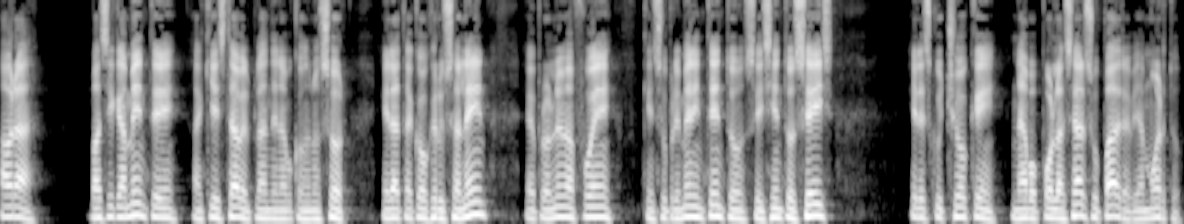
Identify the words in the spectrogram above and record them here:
Ahora, básicamente, aquí estaba el plan de Nabucodonosor. Él atacó Jerusalén, el problema fue que en su primer intento, 606, él escuchó que Nabopolazar, su padre, había muerto.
